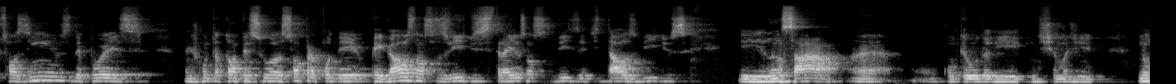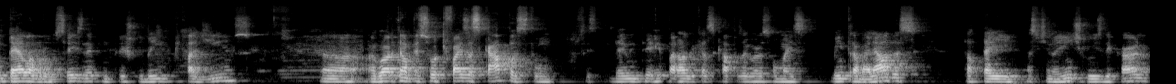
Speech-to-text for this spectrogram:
sozinhos, depois a gente contratou uma pessoa só para poder pegar os nossos vídeos, extrair os nossos vídeos, editar os vídeos e lançar é, um conteúdo ali que a gente chama de Nutella para vocês, né, com trechos bem picadinhos. Uh, agora tem uma pessoa que faz as capas, então vocês devem ter reparado que as capas agora são mais bem trabalhadas. Tá até aí assistindo a gente, Luiz De Carlo.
